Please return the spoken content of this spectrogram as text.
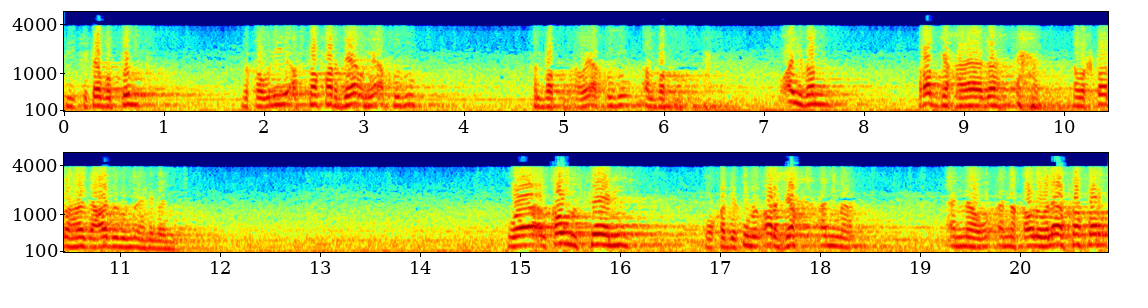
في كتاب الطب بقوله الصفر داء يأخذ في البطن أو يأخذ البطن. وأيضا رجح هذا أو اختار هذا عدد من أهل من والقول الثاني وقد يكون الأرجح أن, أنه أن قوله لا سفر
